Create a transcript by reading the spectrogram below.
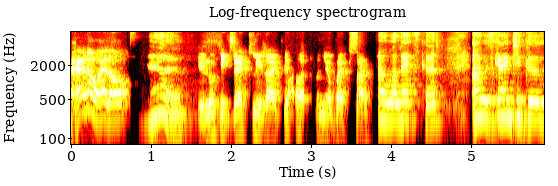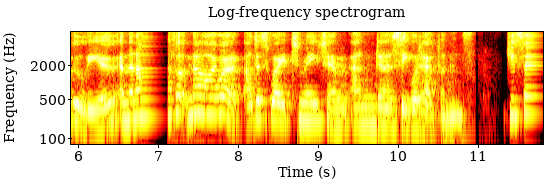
Hello, hello. No. You look exactly like uh, on your website. Oh, well, that's good. I was going to Google you, and then I thought, no, I won't. I'll just wait to meet him and uh, see what happens. Do you say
